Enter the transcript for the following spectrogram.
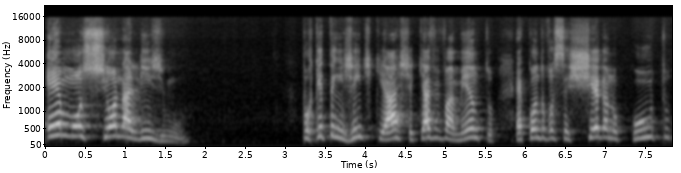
emocionalismo. Porque tem gente que acha que avivamento é quando você chega no culto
